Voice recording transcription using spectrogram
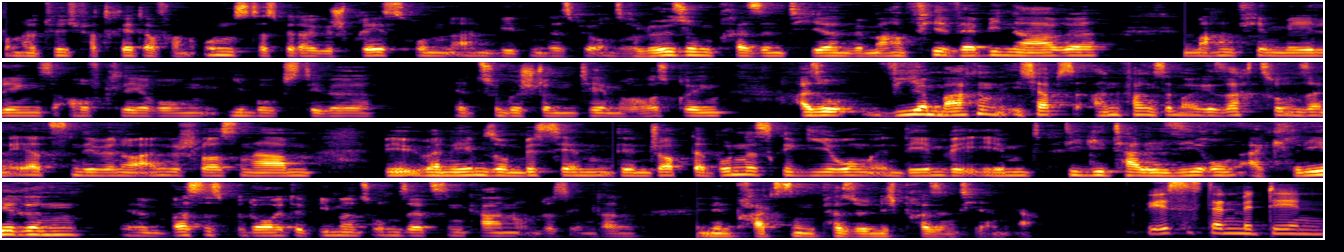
und natürlich Vertreter von uns, dass wir da Gesprächsrunden anbieten, dass wir unsere Lösungen präsentieren. Wir machen viel Webinare, machen viel Mailings, Aufklärungen, E-Books, die wir zu bestimmten Themen rausbringen. Also wir machen, ich habe es anfangs immer gesagt zu unseren Ärzten, die wir noch angeschlossen haben, wir übernehmen so ein bisschen den Job der Bundesregierung, indem wir eben Digitalisierung erklären, äh, was es bedeutet, wie man es umsetzen kann und das eben dann in den Praxen persönlich präsentieren, ja. Wie ist es denn mit den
